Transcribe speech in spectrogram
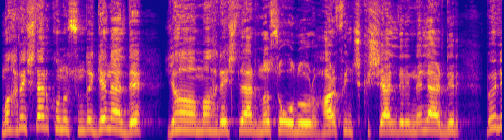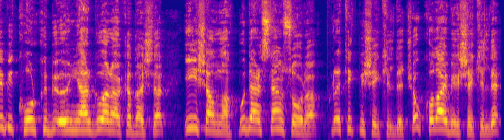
Mahreçler konusunda genelde ya mahreçler nasıl olur, harfin çıkış yerleri nelerdir? Böyle bir korku, bir ön yargı var arkadaşlar. İnşallah bu dersten sonra pratik bir şekilde, çok kolay bir şekilde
